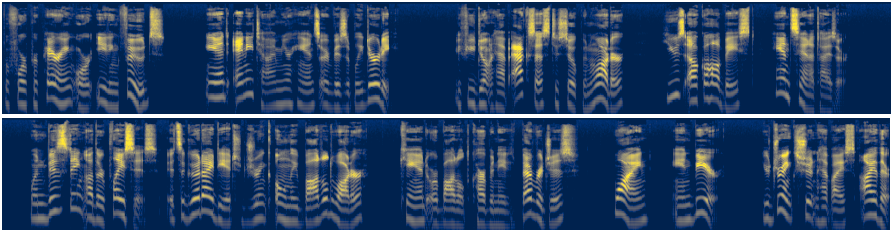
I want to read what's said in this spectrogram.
before preparing or eating foods, and any time your hands are visibly dirty. If you don't have access to soap and water, use alcohol based hand sanitizer. When visiting other places, it's a good idea to drink only bottled water, canned or bottled carbonated beverages, wine, and beer. Your drinks shouldn't have ice either.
